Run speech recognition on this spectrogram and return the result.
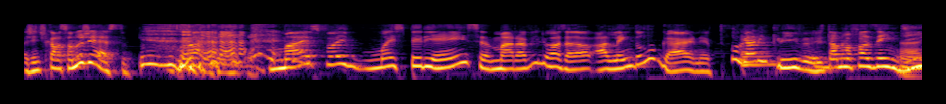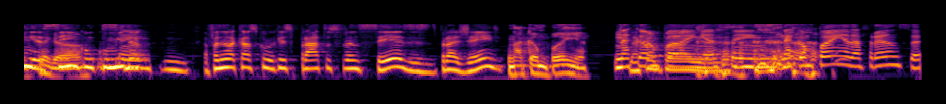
A gente ficava só no gesto. Mas foi uma experiência maravilhosa, a- além do lugar, né? Lugar incrível. A gente tá numa fazendinha, Ah, assim, com comida. Sim. hum, Fazendo aquelas, com aqueles pratos franceses pra gente. Na campanha. Na, Na campanha, campanha. sim. Na campanha da França.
